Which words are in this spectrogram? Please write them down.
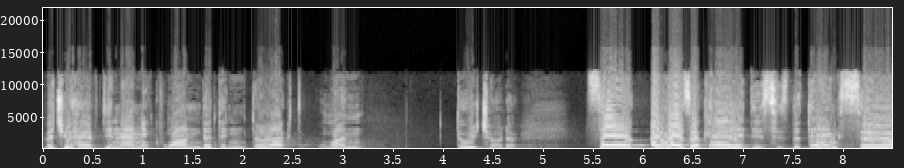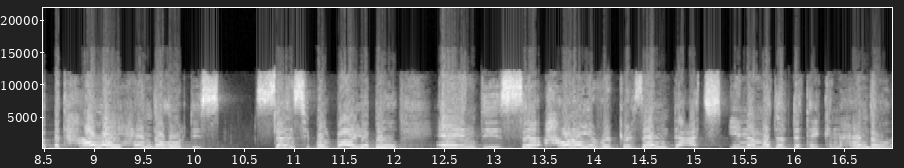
but you have dynamic one that interact one to each other. So I was, okay, this is the thing. So, but how I handle all this sensible variable and this, uh, how I represent that in a model that I can handle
